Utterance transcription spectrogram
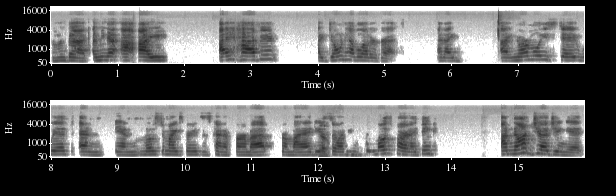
going back. I mean, I I I haven't I don't have a lot of regrets. And I I normally stay with and and most of my experiences kind of firm up from my idea. Yeah. So I mean for the most part I think I'm not judging it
